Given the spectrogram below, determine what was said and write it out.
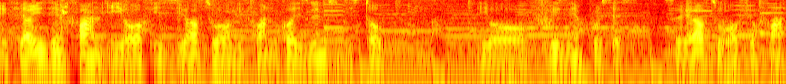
If you are using fan in your office you have to off the fan because it's going to disturb your freezing process. So you have to off your fan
